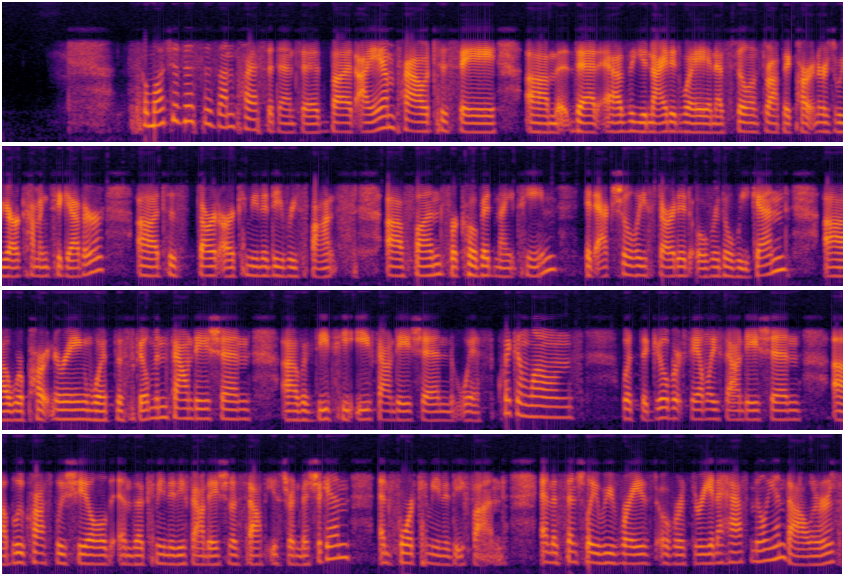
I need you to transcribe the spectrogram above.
So much of this is unprecedented, but I am proud to say um, that as a United Way and as philanthropic partners, we are coming together uh, to start our community response uh, fund for COVID-19. It actually started over the weekend. Uh, we're partnering with the Skillman Foundation, uh, with DTE Foundation, with Quicken Loans, with the Gilbert Family Foundation, uh, Blue Cross Blue Shield, and the Community Foundation of Southeastern Michigan, and Ford Community Fund. And essentially, we've raised over three and a half million dollars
